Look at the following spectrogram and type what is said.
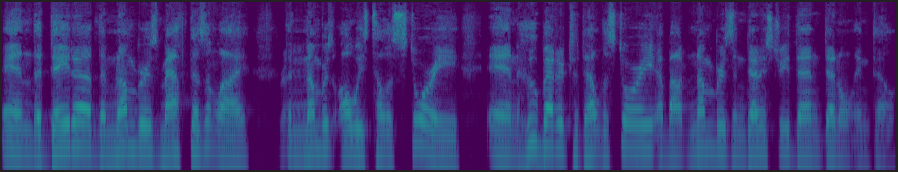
and the data the numbers math doesn't lie. Right. the numbers always tell a story and who better to tell the story about numbers in dentistry than dental intel?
